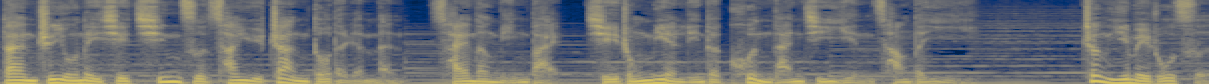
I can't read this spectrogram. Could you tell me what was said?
但只有那些亲自参与战斗的人们才能明白其中面临的困难及隐藏的意义。正因为如此，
